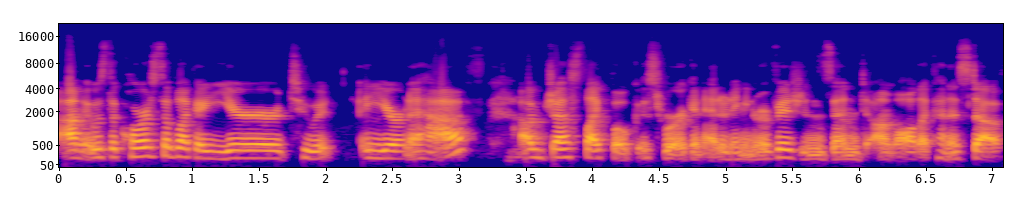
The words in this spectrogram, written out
um it was the course of like a year to a, a year and a half of just like focused work and editing and revisions and um, all that kind of stuff.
